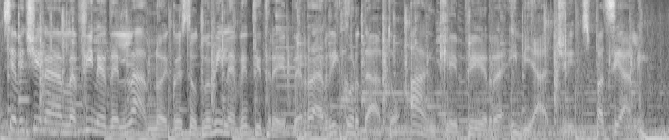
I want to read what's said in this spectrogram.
Si avvicina alla fine dell'anno e questo 2023 verrà ricordato anche per i viaggi spaziali.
